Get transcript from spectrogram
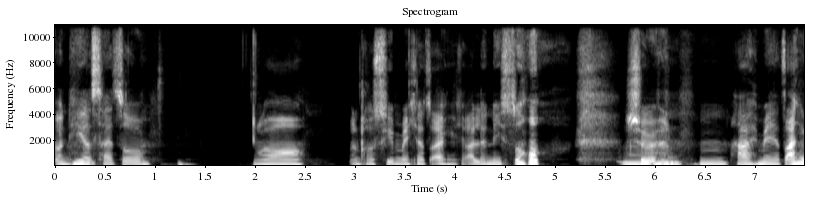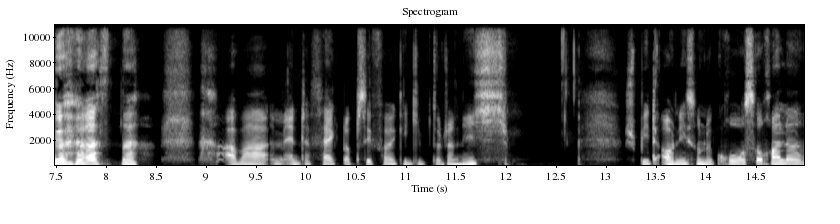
Und hier Mhm. ist halt so, ja, interessieren mich jetzt eigentlich alle nicht so. Mhm. Schön, hm, habe ich mir jetzt angehört, ne? Aber im Endeffekt, ob es die Folge gibt oder nicht, spielt auch nicht so eine große Rolle.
